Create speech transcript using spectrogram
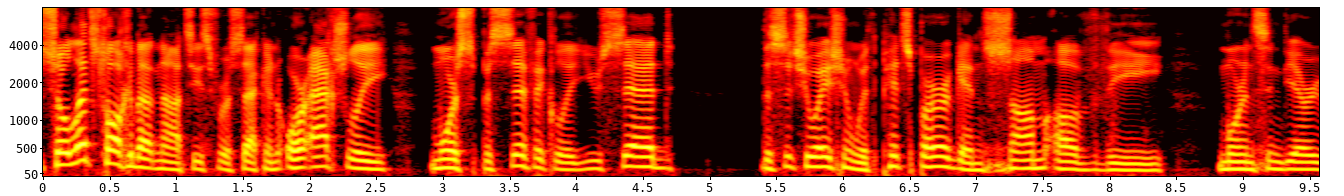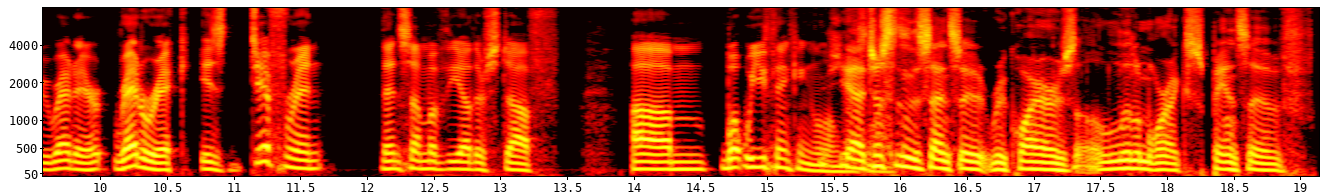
so let's talk about Nazis for a second, or actually, more specifically, you said the situation with Pittsburgh and some of the more incendiary rhetoric is different than some of the other stuff. Um, what were you thinking along Yeah, just in the sense it requires a little more expansive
